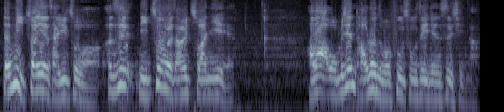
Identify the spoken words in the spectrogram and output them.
等你专业才去做，而是你做了才会专业，好不好？我们先讨论怎么付出这件事情啊。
